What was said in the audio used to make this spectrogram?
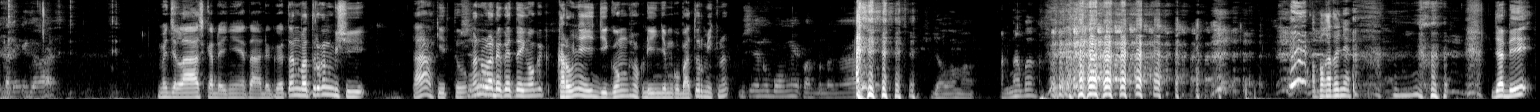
kadang jelas Mah jelas kadanya eta deketan batur kan bisi tah gitu. Kan ulah deket teuing oge karunya hiji gong sok diinjem ku batur mikna. bisa anu bonge kan pendengar Jawa mah. Gimana, Bang? Apa katanya? Jadi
